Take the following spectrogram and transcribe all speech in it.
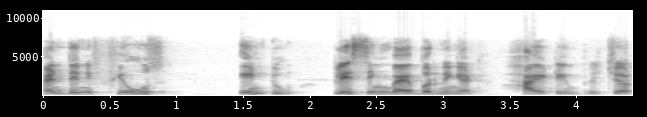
and then fused into placing by burning at high temperature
